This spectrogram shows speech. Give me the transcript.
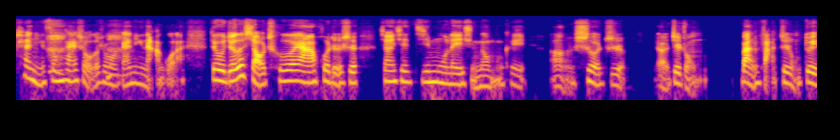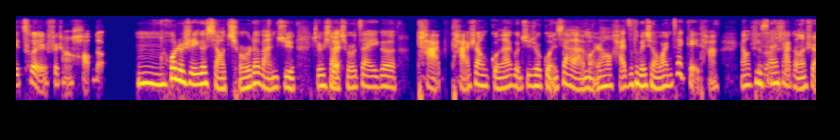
趁你松开手的时候，我赶紧拿过来。对我觉得小车呀，或者是像一些积木类型的，我们可以嗯设置呃这种办法，这种对策也是非常好的。嗯，或者是一个小球的玩具，就是小球在一个塔塔上滚来滚去，就是滚下来嘛。然后孩子特别喜欢玩，你再给他。然后第三下可能是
